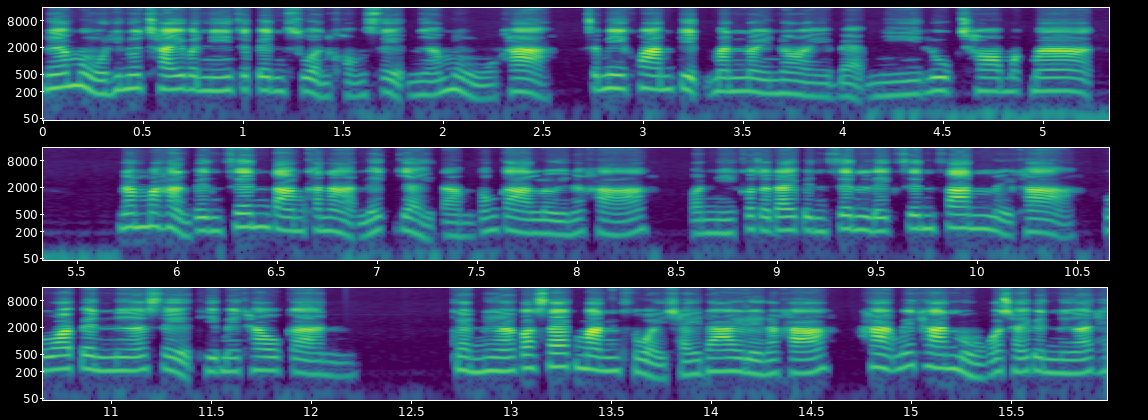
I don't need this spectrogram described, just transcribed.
เนื้อหมูที่นุชใช้วันนี้จะเป็นส่วนของเศษเนื้อหมูค่ะ จะมีความติดมันหน่อยๆ แบบนี้ลูกชอบมากๆนำมาหั่นเป็นเส้นตามขนาดเล็กใหญ่ตามต้องการเลยนะคะ วันนี้ก็จะได้เป็นเส้นเล็กเส้นสั้นเลยค่ะ เพราะว่าเป็นเนื้อเศษที่ไม่เท่ากัน แต่เนื้อก็แทรกมันสวยใช้ได้เลยนะคะ หากไม่ทานหมูก็ใช้เป็นเนื้อแท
